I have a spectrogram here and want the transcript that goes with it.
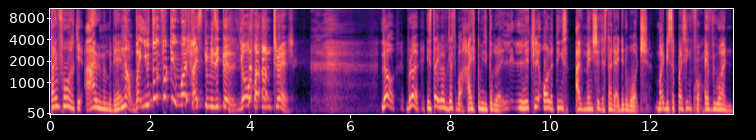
Time Force. Okay, I remember that. No, but you don't fucking watch High School Musical. You're fucking trash. No, bro, it's not even just about High School Musical. Bro. Li- Literally, all the things I've mentioned just now that I didn't watch might be surprising for Wow. everyone,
